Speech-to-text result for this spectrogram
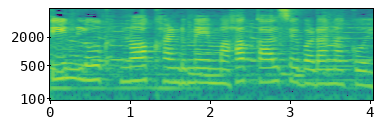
तीन लोग नौ खंड में महाकाल से बड़ा न कोई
